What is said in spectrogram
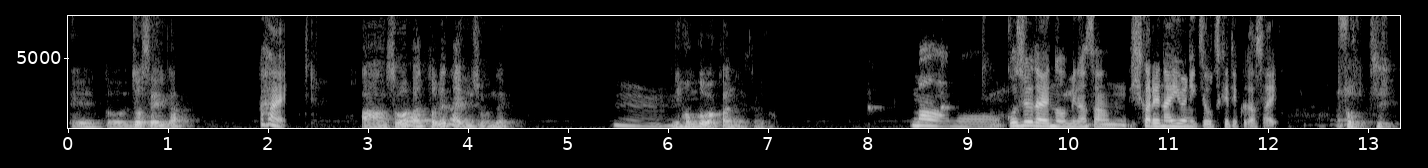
えっ、と、女性が？はい。ああ、それは取れないでしょうね。うん日本語わかんないから。まあ、あの、50代の皆さん、惹かれないように気をつけてください。そっち。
